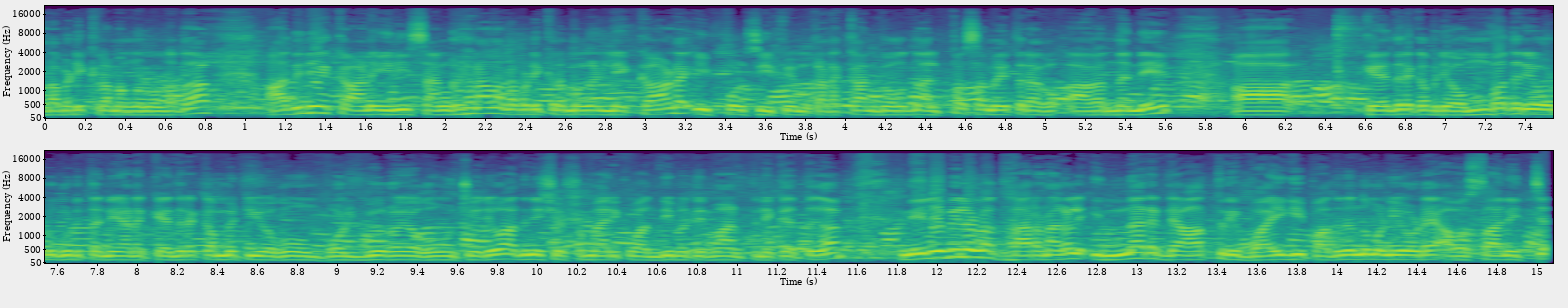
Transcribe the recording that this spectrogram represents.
നടപടിക്രമങ്ങളുള്ളത്. അതിലേക്കാണ് ഇനി സംഘടനാ നടപടിക്രമങ്ങളിലേക്കാണ് ഇപ്പോൾ സി പി എം കടക്കാൻ പോകുന്നത്. അല്പസമയത്തിനകം തന്നെ ആ, കേന്ദ്ര കമ്മിറ്റി ഒമ്പതരയോടുകൂടി തന്നെയാണ് കേന്ദ്ര കമ്മിറ്റി യോഗവും പോളിറ്റ് ബ്യൂറോ യോഗവും ചേരുക. അതിനുശേഷമായിരിക്കും അന്തിമ തീരുമാനത്തിലേക്ക് എത്തുക. നിലവിലുള്ള ധാരണകൾ ഇന്നലെ രാത്രി വൈകി പതിനൊന്ന് മണിയോടെ അവസാനിച്ച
